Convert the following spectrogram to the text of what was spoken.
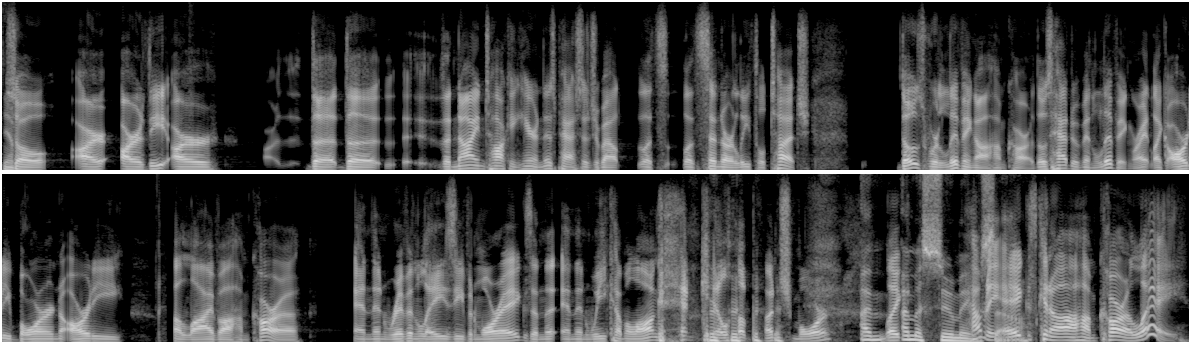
Yep. So are are the are the the the nine talking here in this passage about let's let's send our lethal touch. Those were living Ahamkara. Those had to have been living, right? Like already born, already alive Ahamkara and then Riven lays even more eggs, and the, and then we come along and kill a bunch more. I'm Like, I'm assuming How many so. eggs can Ahamkara lay?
